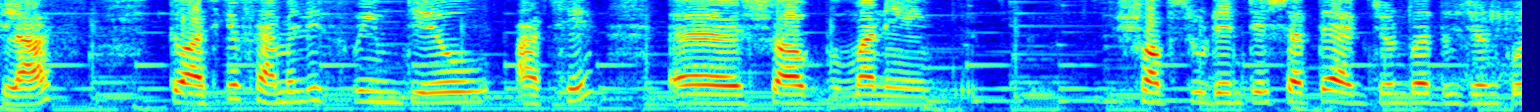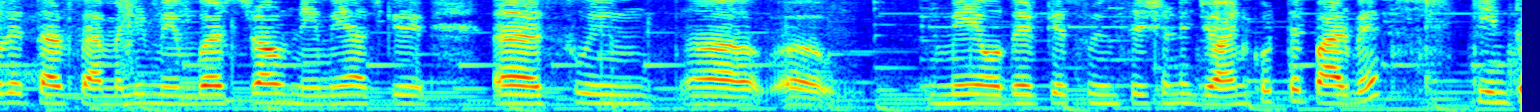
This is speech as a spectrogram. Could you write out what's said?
ক্লাস তো আজকে ফ্যামিলি সুইম ডেও আছে। সব মানে সব স্টুডেন্টের সাথে একজন বা দুজন করে তার ফ্যামিলি মেম্বার্সরাও নেমে আজকে সুইম মেয়ে ওদেরকে সুইম সেশনে জয়েন করতে পারবে। কিন্তু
